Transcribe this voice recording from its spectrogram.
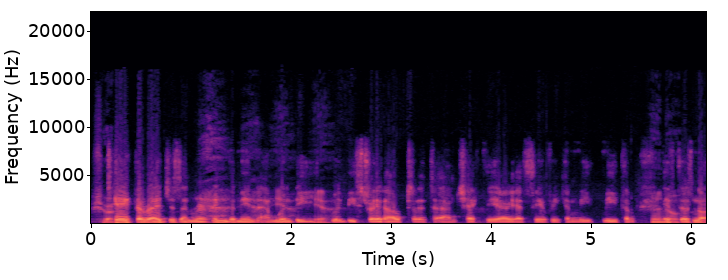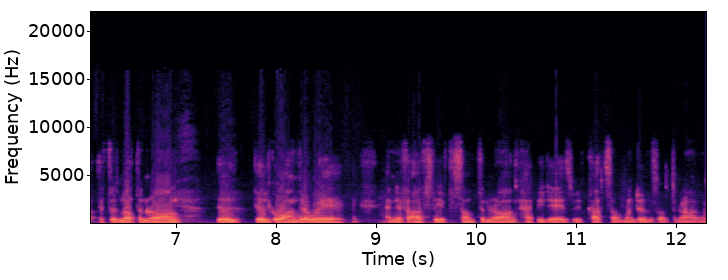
Sure. Take the regs and ring them in, and Yeah, we'll be yeah. we'll be straight out to, to um, check the area, see if we can meet meet them. If there's not if there's nothing wrong, they'll they'll go on their way. And if obviously if something wrong, happy days. We've got someone doing something wrong.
